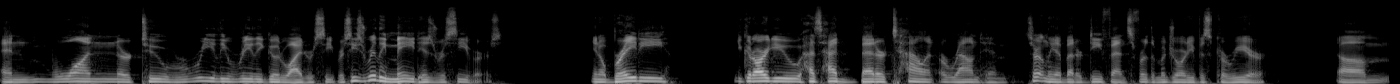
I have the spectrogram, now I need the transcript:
and one or two really, really good wide receivers. He's really made his receivers. You know, Brady, you could argue, has had better talent around him, certainly a better defense for the majority of his career. Um,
